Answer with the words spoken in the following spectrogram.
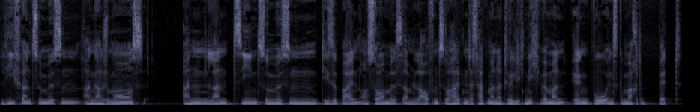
liefern zu müssen, Engagements an Land ziehen zu müssen, diese beiden Ensembles am Laufen zu halten. Das hat man natürlich nicht, wenn man irgendwo ins gemachte Bett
